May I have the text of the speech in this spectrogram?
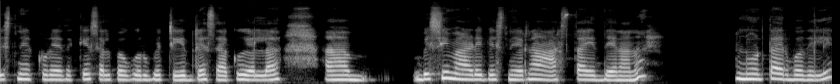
ಬಿಸಿನೀರು ಕುಡಿಯೋದಕ್ಕೆ. ಸ್ವಲ್ಪ ಗುರುಬೆಚ್ಚ ಇದ್ರೆ ಸಾಕು. ಎಲ್ಲ ಬಿಸಿ ಮಾಡಿ ಬಿಸಿನೀರನ್ನ ಆರಿಸ್ತಾ ಇದ್ದೆ ನಾನು. ನೋಡ್ತಾ ಇರ್ಬೋದು ಇಲ್ಲಿ.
